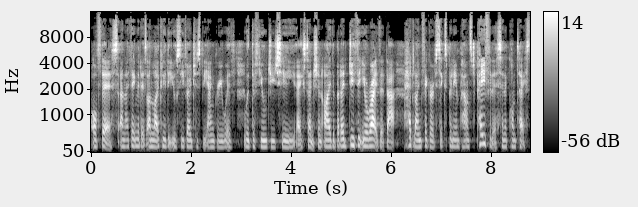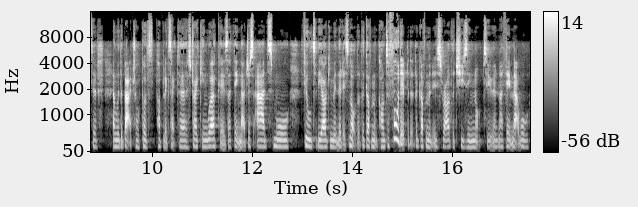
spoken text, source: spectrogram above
of this. And I think that it's unlikely that you'll see voters be angry with, with the fuel duty extension either. But I do think you're right that that headline figure of £6 billion to pay for this in a context of, and with the backdrop of public sector striking workers, I think that just adds more fuel to the argument that it's not that the government can't afford it, but that the government is rather choosing not to. And I think that will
